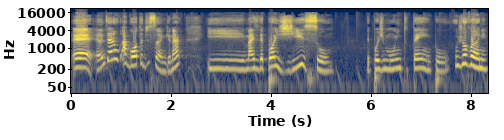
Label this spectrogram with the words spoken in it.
é, antes era a gota de sangue, né? E mas depois disso, depois de muito tempo, o Giovanni.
